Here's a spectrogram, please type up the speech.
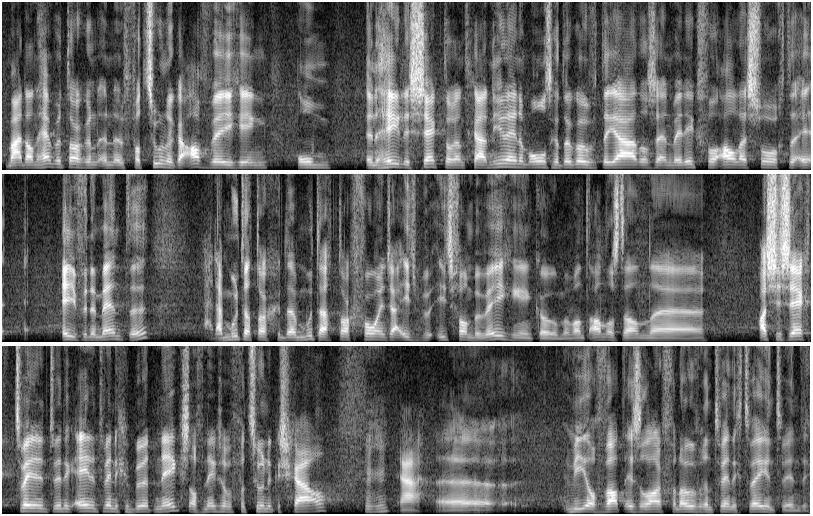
Maar dan hebben we toch een, een, een fatsoenlijke afweging om een hele sector, en het gaat niet alleen om ons, het gaat ook over theaters en weet ik veel, allerlei soorten e- evenementen. Ja, dan, moet daar toch, dan moet daar toch volgend jaar iets, iets van beweging in komen. Want anders dan, eh, als je zegt 22, 21 gebeurt niks, of niks op een fatsoenlijke schaal. Mhm. Ja, eh, wie of wat is er dan nog van over in 2022?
